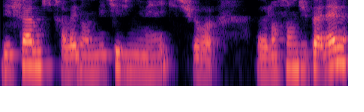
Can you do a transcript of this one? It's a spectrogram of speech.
des femmes qui travaillent dans le métier du numérique sur euh, l'ensemble du panel,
